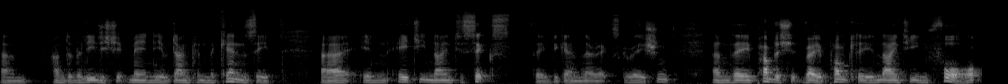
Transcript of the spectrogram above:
um, under the leadership mainly of Duncan Mackenzie. Uh, in 1896, they began their excavation and they published it very promptly in 1904.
